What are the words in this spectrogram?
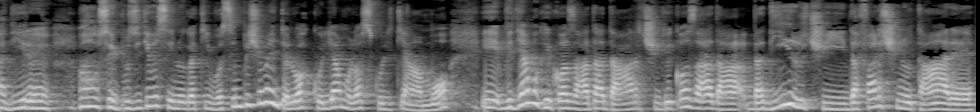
a dire oh sei positivo sei negativo, semplicemente lo accogliamo, lo ascoltiamo e vediamo che cosa ha da darci, che cosa ha da, da dirci, da farci notare,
